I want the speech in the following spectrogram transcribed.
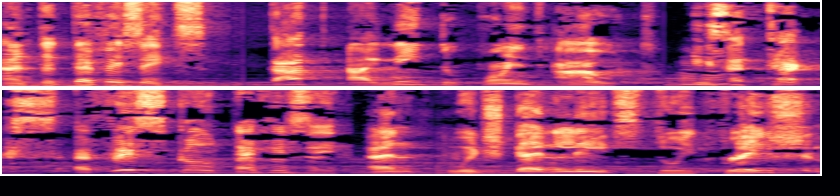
And the deficits that I need to point out mm -hmm. is a tax, a fiscal deficit, and which then leads to inflation,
